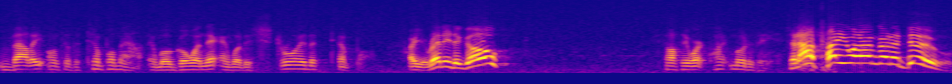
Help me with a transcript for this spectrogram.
valley onto the Temple Mount. And we'll go in there and we'll destroy the temple. Are you ready to go? Thought they weren't quite motivated. Said, I'll tell you what I'm going to do.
